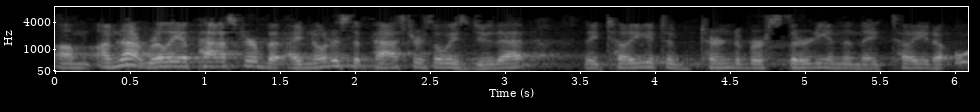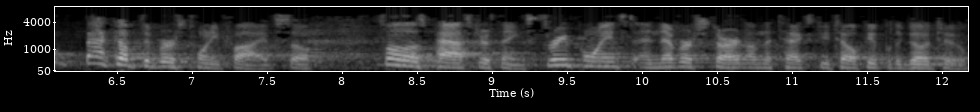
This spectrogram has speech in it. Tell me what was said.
Um, I'm not really a pastor, but I notice that pastors always do that. They tell you to turn to verse 30 and then they tell you to oh, back up to verse 25. So it's one of those pastor things. Three points and never start on the text you tell people to go to.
